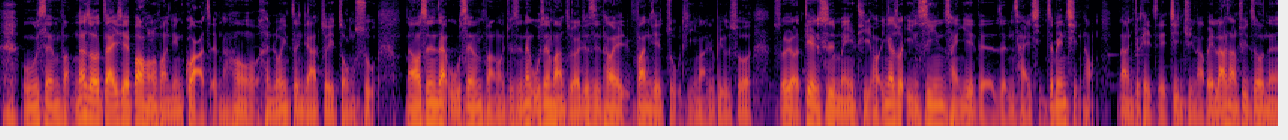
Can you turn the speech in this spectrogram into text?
无声房。那时候在一些爆红的房间挂着，然后很容易增加追踪数。然后甚至在无声房哦，就是那无声房主要就是它会放一些主题嘛，就比如说所有电视媒体哦，应该说影视音产业的人才请这边请哈，那你就可以直接进去，然后被拉上去之后呢，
